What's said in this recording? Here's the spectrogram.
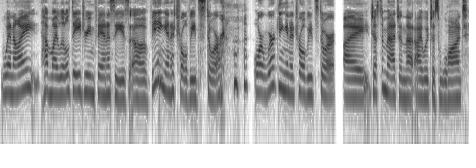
when I have my little daydream fantasies of being in a troll bead store or working in a troll bead store, I just imagine that I would just want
